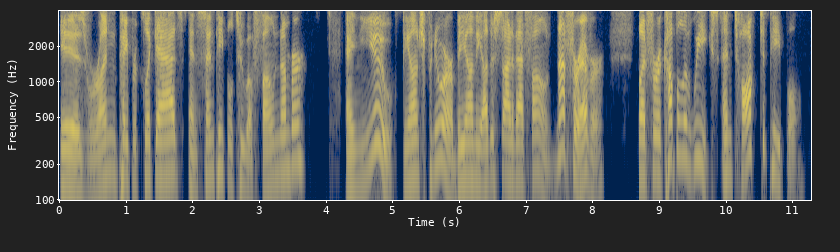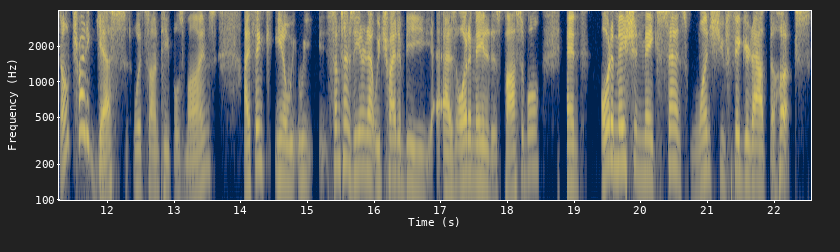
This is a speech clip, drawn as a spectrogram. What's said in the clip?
is run pay per click ads and send people to a phone number and you, the entrepreneur, be on the other side of that phone, not forever, but for a couple of weeks and talk to people. Don't try to guess what's on people's minds. I think, you know, we, we sometimes the internet, we try to be as automated as possible. And automation makes sense once you figured out the hooks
